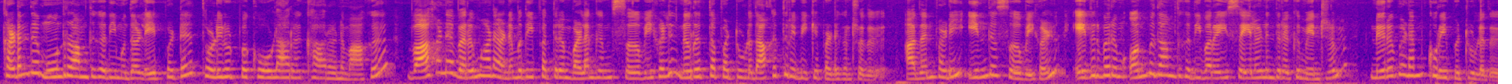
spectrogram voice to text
கடந்த மூன்றாம் தேதி முதல் ஏற்பட்ட தொழில்நுட்ப கோளாறு காரணமாக வாகன வருமான அனுமதி பத்திரம் வழங்கும் சேவைகள் நிறுத்தப்பட்டுள்ளதாக தெரிவிக்கப்படுகின்றது. அதன்படி இந்த சேவைகள் எதிர்வரும் ஒன்பதாம் தேதி வரை செயலிழந்திருக்கும் என்றும் நிறுவனம் குறிப்பிட்டுள்ளது.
